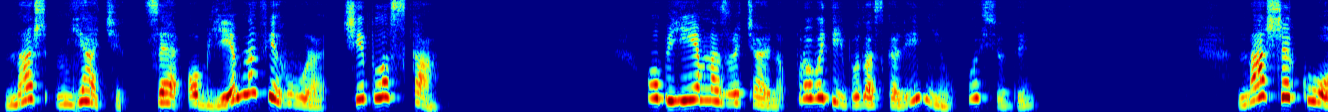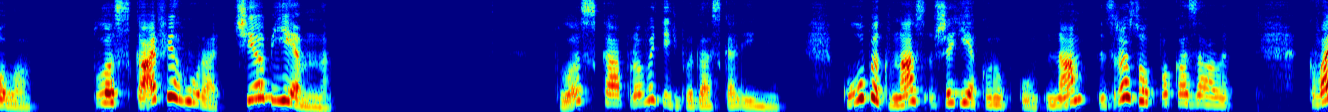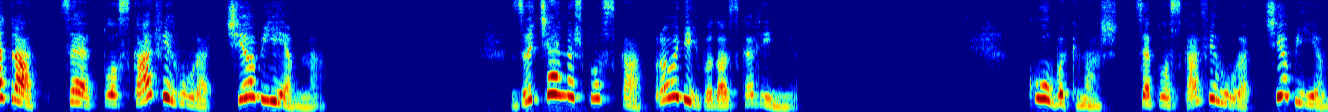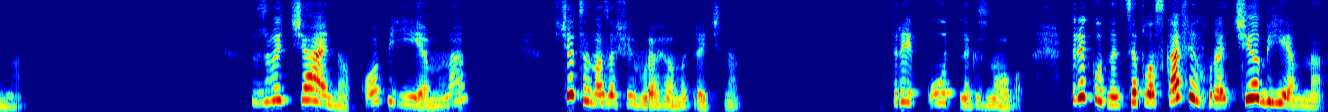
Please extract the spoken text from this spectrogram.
Наш м'ячик це об'ємна фігура чи плоска? Об'ємна, звичайно. Проведіть, будь ласка, лінію ось сюди. Наше коло плоска фігура чи об'ємна? Плоска. Проведіть, будь ласка, лінію. Кубик в нас вже є коробку. Нам зразок показали. Квадрат це плоска фігура чи об'ємна? Звичайно ж плоска. Проведіть, будь ласка, лінію. Кубик наш це плоска фігура чи об'ємна? Звичайно, об'ємна. Що це у нас за фігура геометрична? Трикутник знову. Трикутник це плоска фігура чи об'ємна?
